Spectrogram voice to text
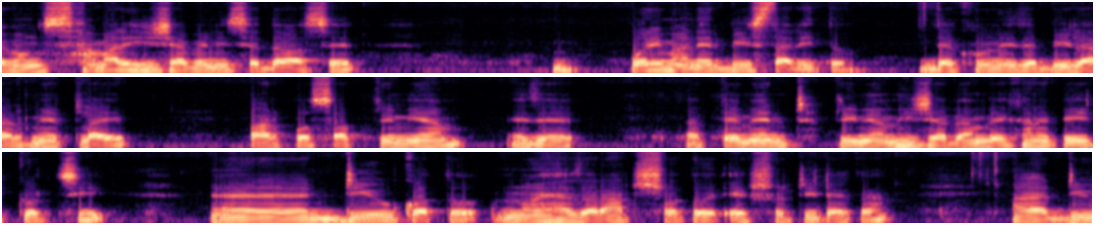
এবং সামারি হিসাবে নিচে দেওয়া আছে পরিমাণের বিস্তারিত। দেখুন, এই যে biller MetLife purpose of premium, এই যে পেমেন্ট প্রিমিয়াম হিসাবে আমরা এখানে পেইড করছি। ডিউ কত? নয় হাজার আটশত একষট্টি টাকা। আর ডিউ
